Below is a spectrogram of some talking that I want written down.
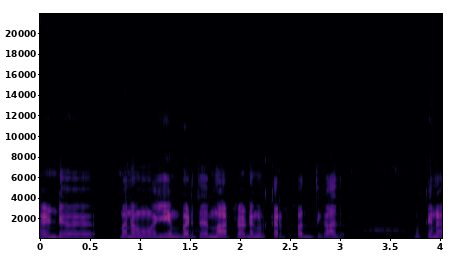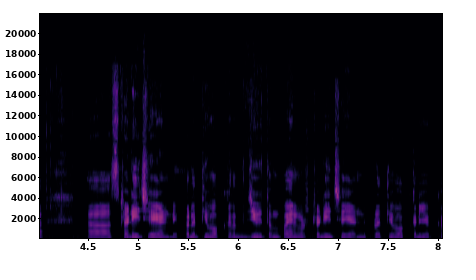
అండ్ మనం ఏం పడితే మాట్లాడడం కూడా కరెక్ట్ పద్ధతి కాదు. ఓకేనా? స్టడీ చేయండి. ప్రతి ఒక్కరి జీవితం పైన కూడా స్టడీ చేయండి. ప్రతి ఒక్కరి యొక్క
